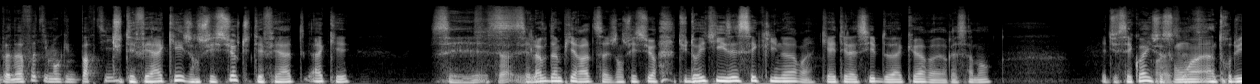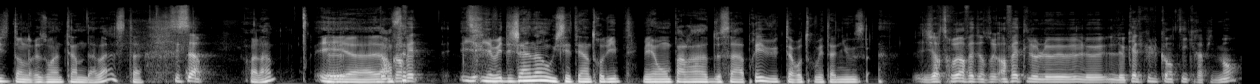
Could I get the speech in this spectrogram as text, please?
pas de ma faute, il manque une partie. Tu t'es fait hacker, j'en suis sûr que tu t'es fait ha- hacker. C'est l'œuvre d'un pirate, ça, j'en suis sûr. Tu dois utiliser C-Cleaner, qui a été la cible de hackers euh, récemment. Et tu sais quoi, ils se sont introduits dans le réseau interne d'Avast. C'est ça. Voilà. Et Euh, euh, donc en en fait, fait, il y avait déjà un an où il s'était introduit. Mais on parlera de ça après, vu que tu as retrouvé ta news. j'ai retrouvé en fait un truc. En fait, le, le, le, le calcul quantique rapidement,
